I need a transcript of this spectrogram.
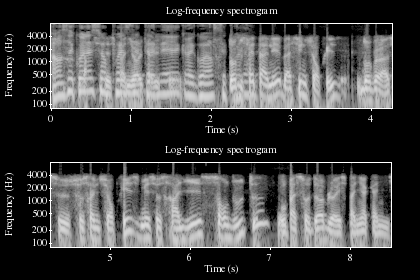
Alors c'est quoi la surprise cette avait année, Grégoire C'est donc cette année, bah, c'est une surprise. Donc voilà, ce, ce sera une surprise, mais ce sera lié sans doute au Passo Doble Espagna Cani.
